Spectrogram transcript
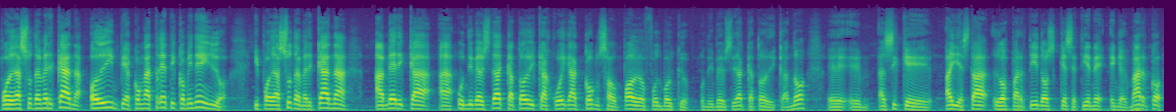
Por la Sudamericana, Olimpia con Atlético Mineiro. Y por la Sudamericana, América, Universidad Católica juega con Sao Paulo Fútbol Club, Universidad Católica, ¿no? Eh, eh, así que ahí están los partidos que se tiene en el marco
